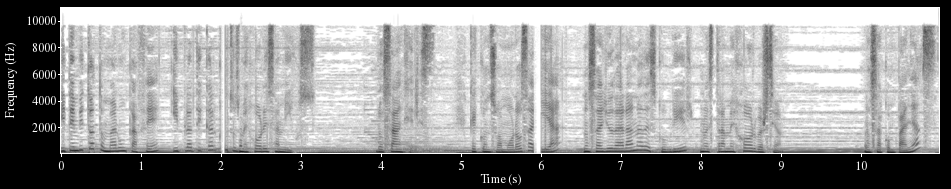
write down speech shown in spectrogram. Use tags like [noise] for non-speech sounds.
y te invito a tomar un café y platicar con tus mejores amigos, los ángeles, que con su amorosa guía nos ayudarán a descubrir nuestra mejor versión. ¿Nos acompañas?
